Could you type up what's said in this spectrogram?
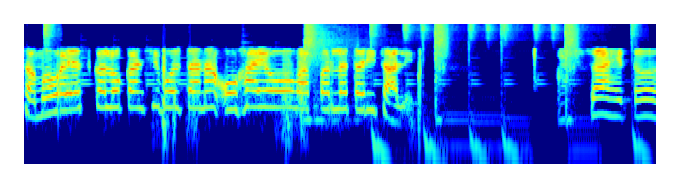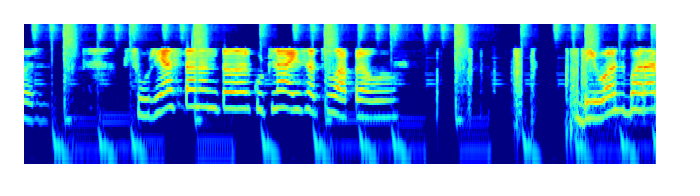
समवयस्क लोकांशी बोलताना ओहायो वापरलं तरी चालेल. असं आहे तर. सूर्यास्तानंतर कुठला आई सत्सू वापरावं? दिवसभरात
